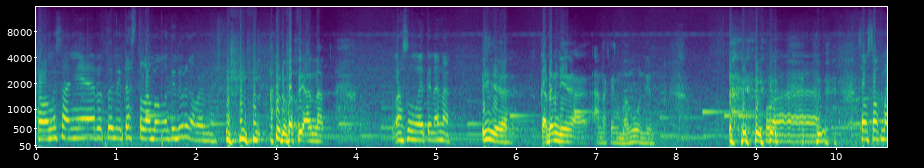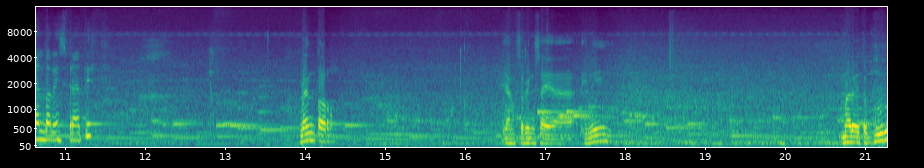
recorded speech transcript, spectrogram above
kalau misalnya rutinitas setelah bangun tidur ngapain mas? udah pasti anak. Langsung ngeliatin anak. iya kadang dia anak yang bangunin Wah, sosok mentor inspiratif. mentor yang sering saya ini Mario Teguh,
